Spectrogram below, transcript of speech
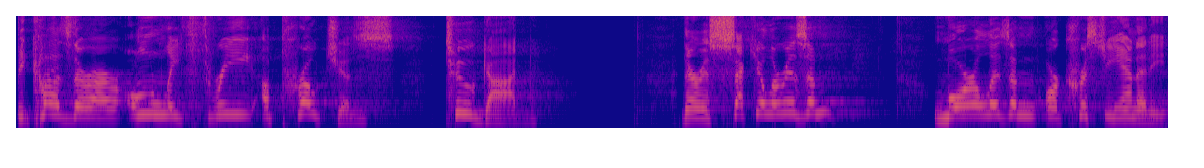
Because there are only three approaches to God there is secularism, moralism, or Christianity.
